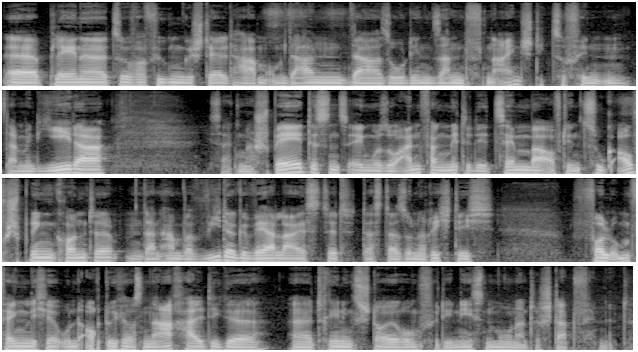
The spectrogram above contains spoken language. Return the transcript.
äh, Pläne zur Verfügung gestellt haben, um dann da so den sanften Einstieg zu finden, damit jeder ich sag mal, spätestens irgendwo so Anfang, Mitte Dezember auf den Zug aufspringen konnte. Und dann haben wir wieder gewährleistet, dass da so eine richtig vollumfängliche und auch durchaus nachhaltige äh, Trainingssteuerung für die nächsten Monate stattfindet.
